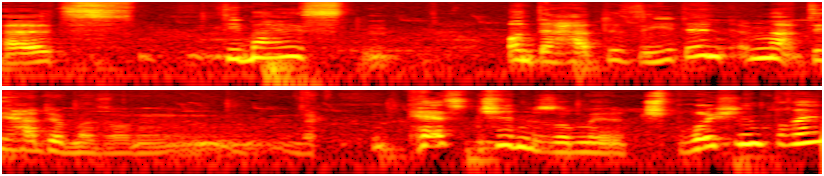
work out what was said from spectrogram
als die meisten. Und da hatte sie denn immer, sie hatte immer so ein Kästchen so mit Sprüchen drin.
